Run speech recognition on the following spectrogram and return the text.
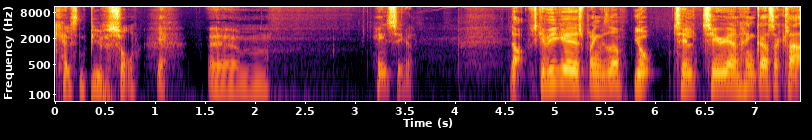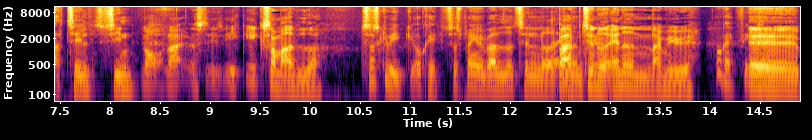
kaldes en biperson. Ja. Øhm, Helt sikkert. Nå, skal vi ikke øh, springe videre? Jo. Til Tyrion, han gør sig klar til sin... nå, nej, ikke, ikke så meget videre. Så skal vi. Okay, så springer vi bare videre til noget Bare andet. end til noget andet end Nymeria. Okay, fint. Øh.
